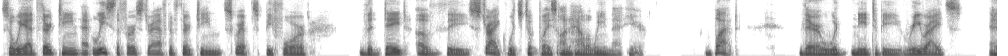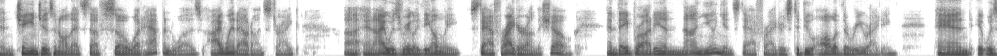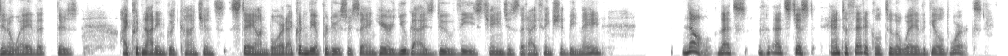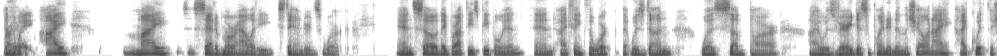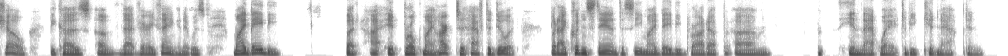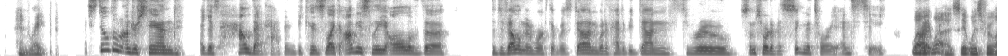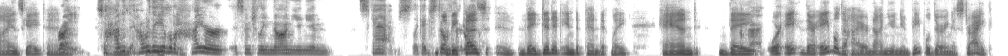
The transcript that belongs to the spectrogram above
So we had 13, at least the first draft of 13 scripts before the date of the strike, which took place on Halloween that year but there would need to be rewrites and changes and all that stuff. So what happened was I went out on strike, uh, and I was really the only staff writer on the show. And they brought in non-union staff writers to do all of the rewriting, and it was in a way that there's. I could not, in good conscience, stay on board. I couldn't be a producer saying, "Here, you guys do these changes that I think should be made." no that's that's just antithetical to the way the guild works and right. the way i my set of morality standards work and so they brought these people in and i think the work that was done was subpar i was very disappointed in the show and i i quit the show because of that very thing and it was my baby but I, it broke my heart to have to do it but I couldn't stand to see my baby brought up um, in that way, to be kidnapped and and raped. I still don't understand, I guess, how that happened because, like, obviously, all of the the development work that was done would have had to be done through some sort of a signatory entity. Well, right? it was. It was for Lionsgate, and right. So how did how were they able to hire essentially non-union scabs. Like I just don't. Well, because don't... they did it independently, and they okay. were a, they're able to hire non-union people during a strike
